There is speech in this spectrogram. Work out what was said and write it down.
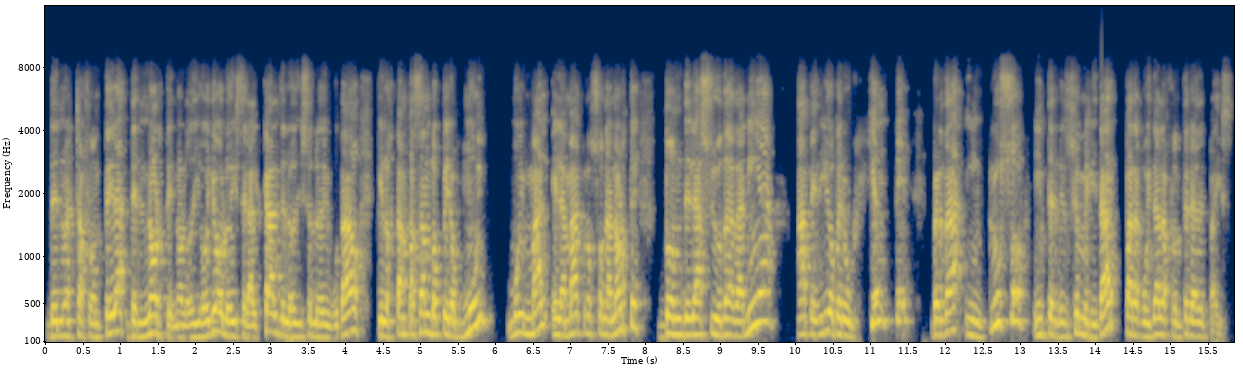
de nuestra frontera del norte. No lo digo yo, lo dice el alcalde, lo dicen los diputados, que lo están pasando, pero muy, muy mal en la macro zona norte, donde la ciudadanía ha pedido, pero urgente, ¿verdad? Incluso intervención militar para cuidar la frontera del país.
